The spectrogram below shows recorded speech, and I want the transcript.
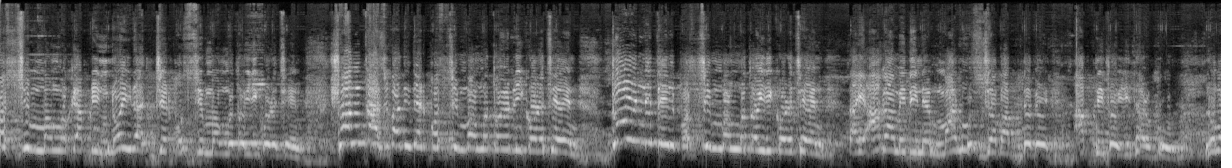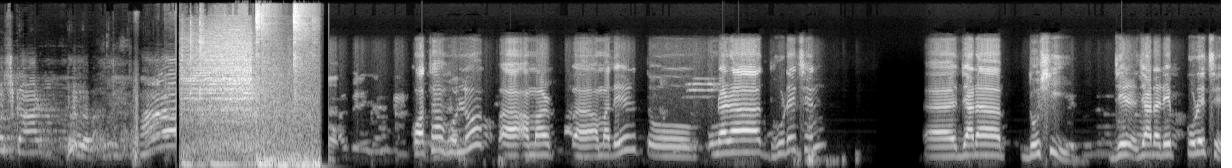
পশ্চিমবঙ্গকে আপনি নৈরাজ্যের পশ্চিমবঙ্গ তৈরি করেছেন, সন্ত্রাসবাদীদের পশ্চিমবঙ্গ তৈরি করেছেন, দুর্নীতির পশ্চিমবঙ্গ তৈরি করেছেন, তাই আগামী দিনে মানুষ জবাব দেবে, আপনি তৈরি থাকুন। নমস্কার, ধন্যবাদ। কথা হলো আমার আমাদের, তো ওনারা ধরেছেন যারা দোষী, যে, যারা রেপ করেছে।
